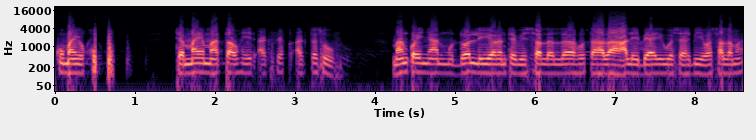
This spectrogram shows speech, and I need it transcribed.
ku may xupp te may ma tawhid ak fiq ak tasuuf maa ngi koy ñaan mu dolli yonante bi sallallahu taala alayhi bi alihi wa sahbi wa sallama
